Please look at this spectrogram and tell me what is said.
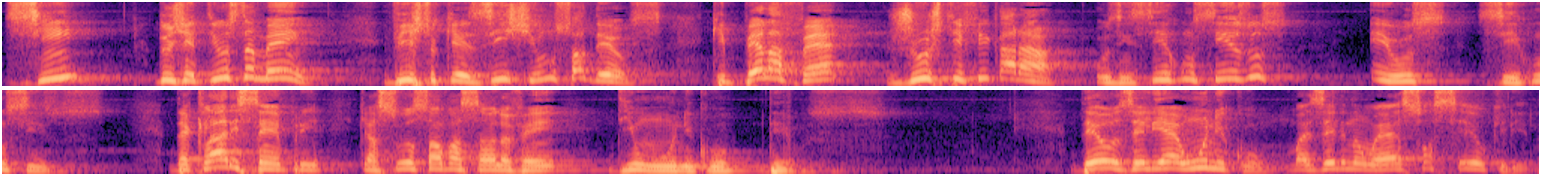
Sim, dos gentios também visto que existe um só Deus, que pela fé justificará os incircuncisos e os circuncisos. Declare sempre que a sua salvação ela vem de um único Deus. Deus, ele é único, mas ele não é só seu, querido.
